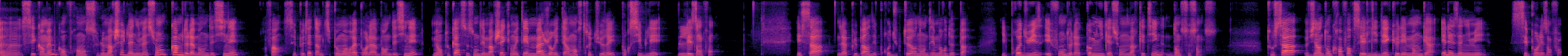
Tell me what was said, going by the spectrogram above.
euh, c'est quand même qu'en France, le marché de l'animation, comme de la bande dessinée, Enfin, c'est peut-être un petit peu moins vrai pour la bande dessinée, mais en tout cas, ce sont des marchés qui ont été majoritairement structurés pour cibler les enfants. Et ça, la plupart des producteurs n'en démordent pas. Ils produisent et font de la communication marketing dans ce sens. Tout ça vient donc renforcer l'idée que les mangas et les animés, c'est pour les enfants.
